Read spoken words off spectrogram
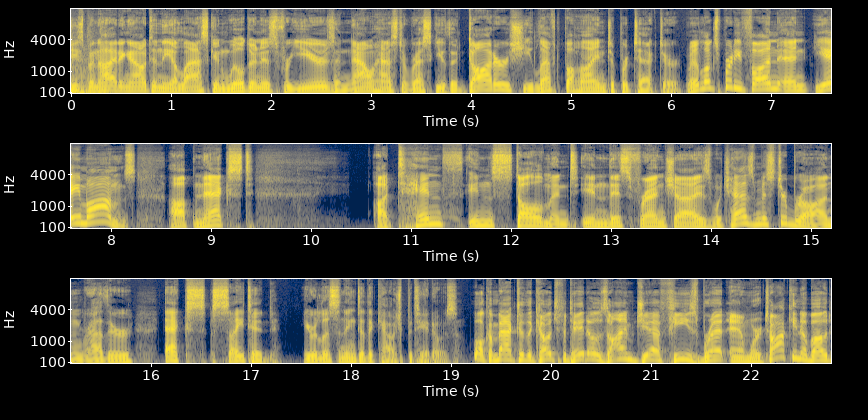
She's been hiding out in the Alaskan wilderness for years and now has to rescue the daughter she left behind to protect her. It looks pretty fun, and yay, moms! Up next, a 10th installment in this franchise, which has Mr. Braun rather excited. You're listening to the Couch Potatoes. Welcome back to the Couch Potatoes. I'm Jeff. He's Brett, and we're talking about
